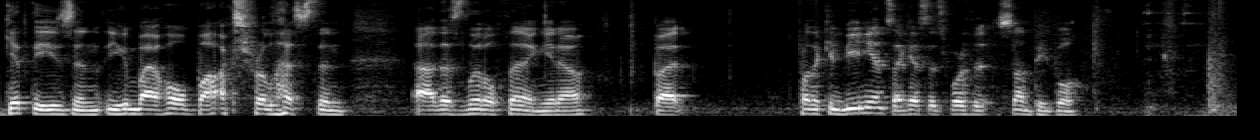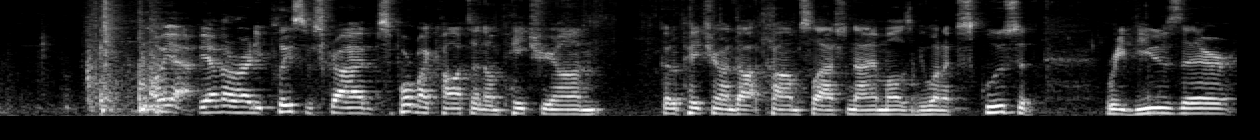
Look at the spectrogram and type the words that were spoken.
get these and you can buy a whole box for less than uh, this little thing, you know. But for the convenience, I guess it's worth it to some people. Oh yeah, if you haven't already, please subscribe, support my content on Patreon. Go to patreon.com slash Nimals if you want exclusive reviews there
